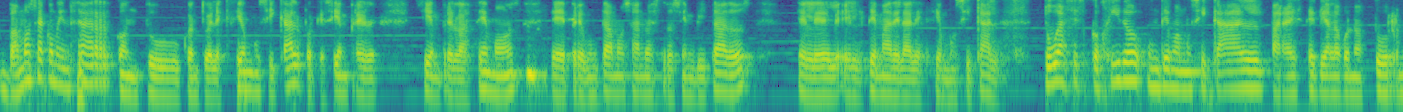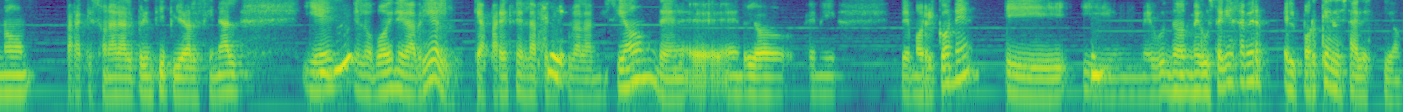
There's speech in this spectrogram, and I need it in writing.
vamos a comenzar con tu, con tu elección musical, porque siempre, siempre lo hacemos. Eh, preguntamos a nuestros invitados el, tema de la elección musical. Tú has escogido un tema musical para este diálogo nocturno, para que sonara al principio y al final y es El oboe de Gabriel, que aparece en la película La Misión de eh, de Morricone y, me, gustaría saber el porqué de esta elección.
